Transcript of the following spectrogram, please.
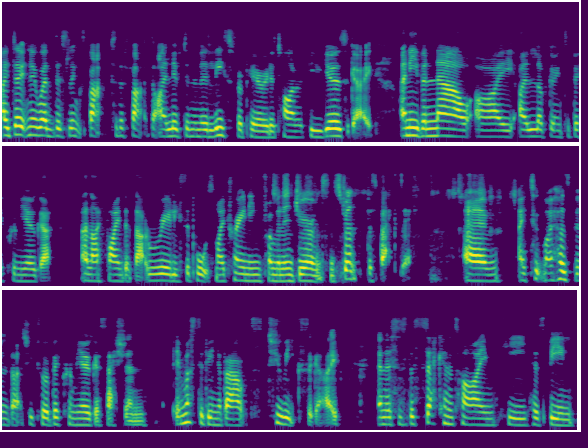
I don't know whether this links back to the fact that I lived in the Middle East for a period of time a few years ago. And even now I, I love going to Bikram yoga and I find that that really supports my training from an endurance and strength perspective. Um, I took my husband actually to a Bikram yoga session. It must have been about two weeks ago and this is the second time he has been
